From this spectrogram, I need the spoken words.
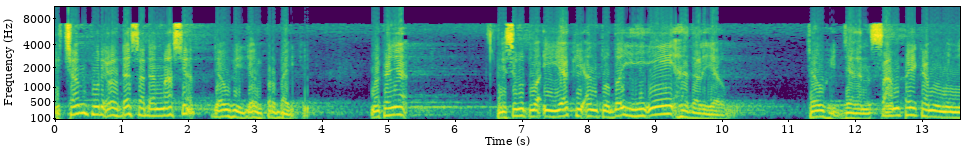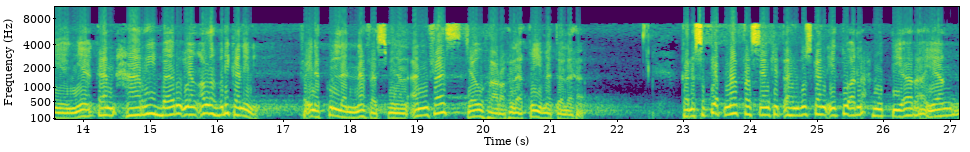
dicampuri oleh dosa dan maksiat jauhi jauhi perbaiki. Makanya disebut wa iyyaki an tudayyi hadzal yaum. Jauhi jangan sampai kamu menyia-nyiakan hari baru yang Allah berikan ini. Fa inna kullan nafas minal anfas jauharah la qimata laha. Karena setiap nafas yang kita hembuskan itu adalah mutiara yang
